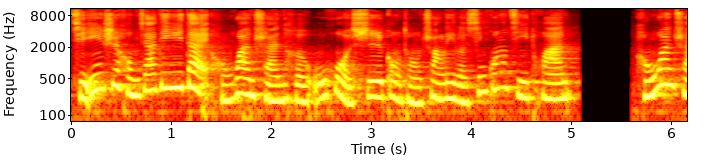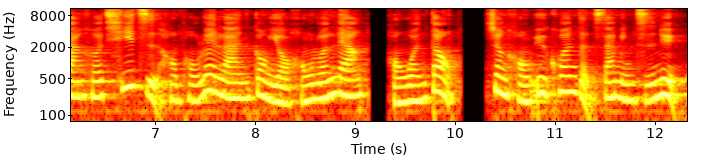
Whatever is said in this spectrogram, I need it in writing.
起因是洪家第一代洪万传和吴火狮共同创立了星光集团，洪万传和妻子洪彭瑞兰共有洪伦良、洪文栋、郑洪玉坤等三名子女。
